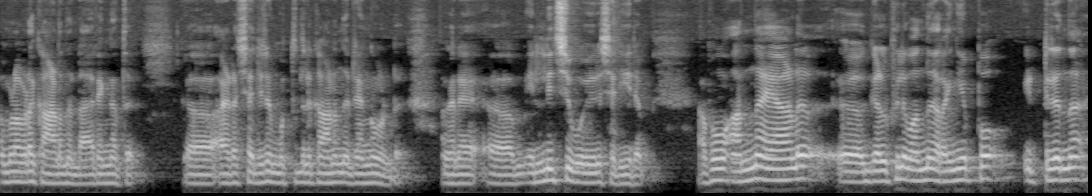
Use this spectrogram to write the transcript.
നമ്മളവിടെ കാണുന്നുണ്ട് ആ രംഗത്ത്. അയാളുടെ ശരീരം മൊത്തത്തിൽ കാണുന്ന രംഗമുണ്ട്. അങ്ങനെ എല്ലിച്ചു പോയൊരു ശരീരം. അപ്പോൾ അന്ന് അയാൾ ഗൾഫിൽ വന്ന് ഇറങ്ങിയപ്പോൾ ഇട്ടിരുന്ന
